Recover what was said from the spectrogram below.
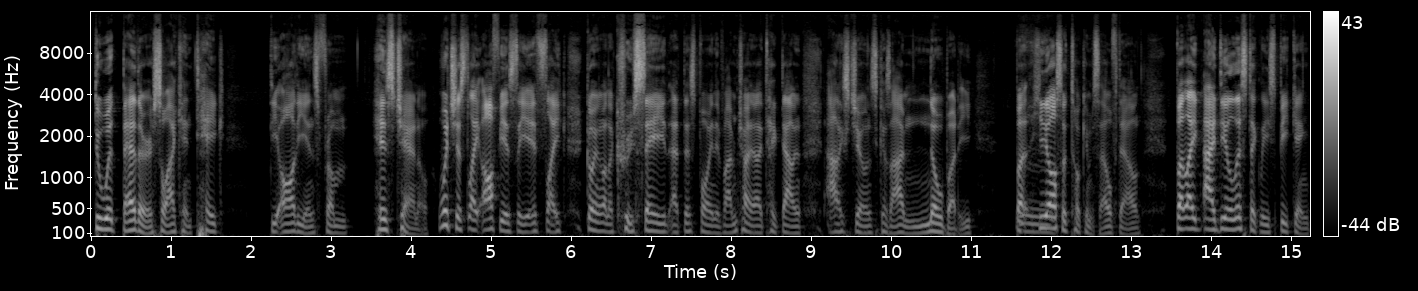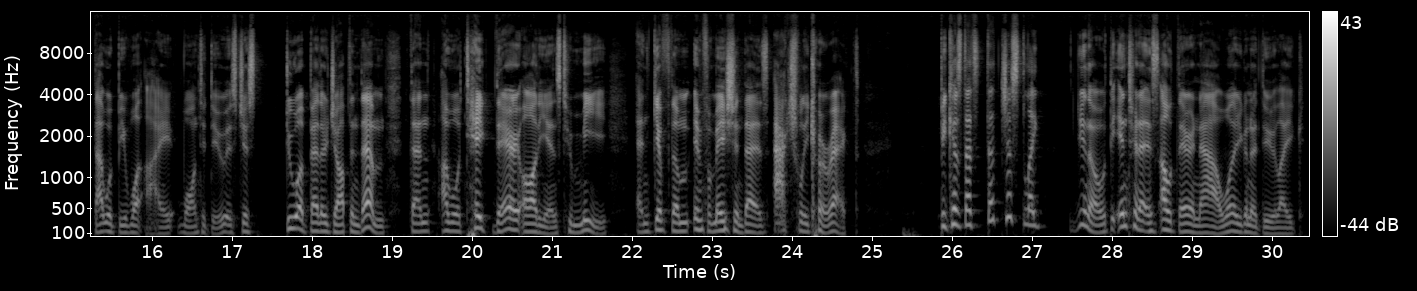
do it better so I can take the audience from his channel, which is like obviously it's like going on a crusade at this point if I'm trying to like take down Alex Jones because I'm nobody. But he mm. also took himself down. But like idealistically speaking, that would be what I want to do is just do a better job than them. Then I will take their audience to me and give them information that is actually correct. Because that's that's just like you know the internet is out there now. What are you gonna do? Like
